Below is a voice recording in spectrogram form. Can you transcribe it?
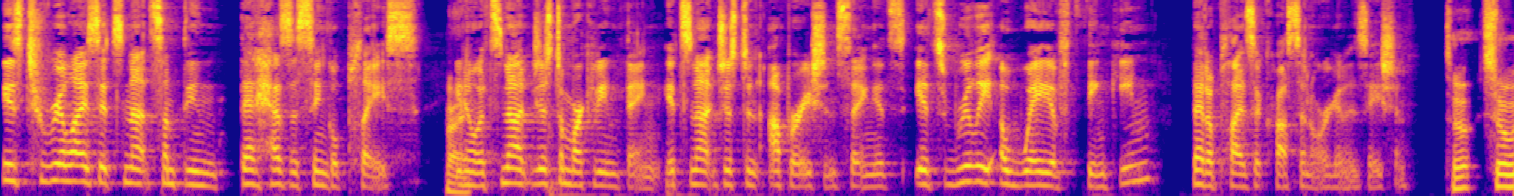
is to realize it's not something that has a single place. Right. You know, it's not just a marketing thing. It's not just an operations thing. It's it's really a way of thinking that applies across an organization. So so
